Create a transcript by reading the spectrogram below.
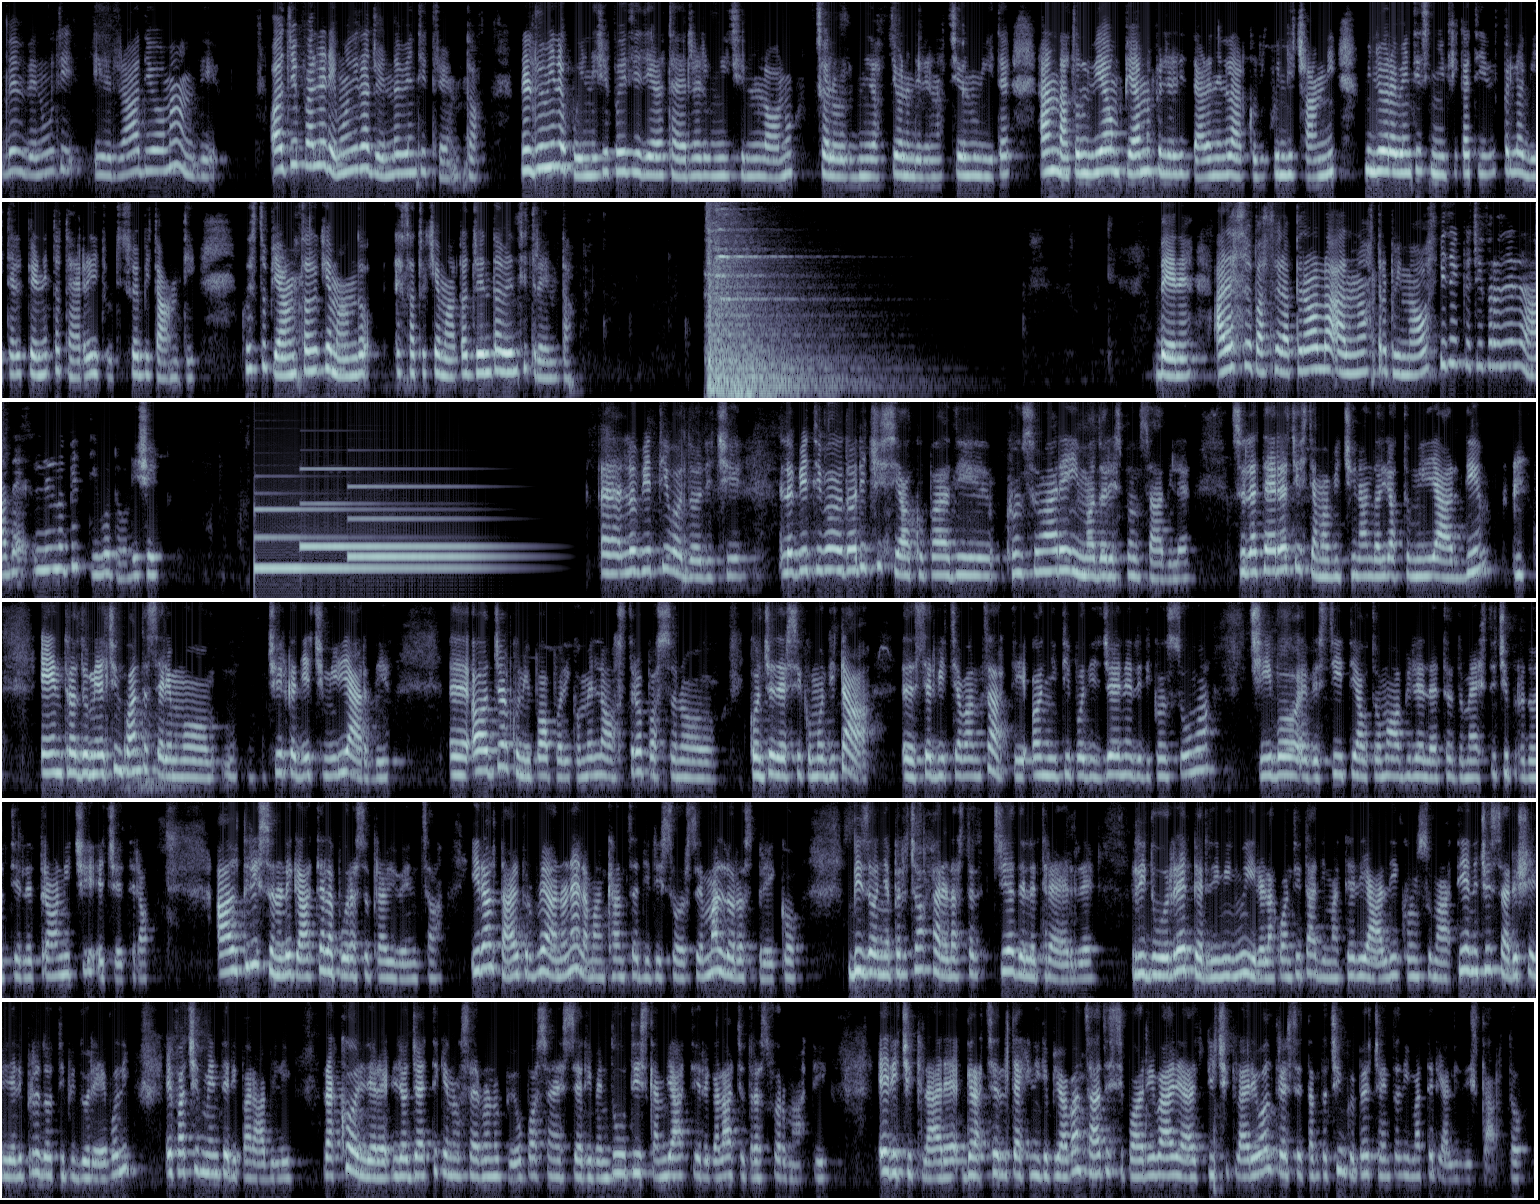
Benvenuti in Radio Manvi. Oggi parleremo dell'Agenda 2030. Nel 2015 i paesi della Terra riuniti nell'ONU, cioè l'Organizzazione delle Nazioni Unite, hanno dato il via a un piano per realizzare nell'arco di 15 anni miglioramenti significativi per la vita del pianeta Terra e di tutti i suoi abitanti. Questo piano è stato, chiamando, è stato chiamato Agenda 2030. Bene, adesso passo la parola alla nostra prima ospite che ci parlerà dell'obiettivo 12. Eh, l'obiettivo 12. L'obiettivo 12 si occupa di consumare in modo responsabile. Sulla Terra ci stiamo avvicinando agli 8 miliardi e entro il 2050 saremo circa 10 miliardi. Eh, oggi alcuni popoli come il nostro possono concedersi comodità, eh, servizi avanzati, ogni tipo di genere di consumo, cibo e vestiti, automobili, elettrodomestici, prodotti elettronici, eccetera. Altri sono legati alla pura sopravvivenza. In realtà il problema non è la mancanza di risorse, ma il loro spreco. Bisogna perciò fare la strategia delle tre R, ridurre per diminuire la quantità di materiali consumati è necessario scegliere i prodotti più durevoli e facilmente riparabili, raccogliere gli oggetti che non servono più, possono essere rivenduti, scambiati, regalati o trasformati e riciclare. Grazie alle tecniche più avanzate si può arrivare a riciclare oltre il 75% di materiali di scarto.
